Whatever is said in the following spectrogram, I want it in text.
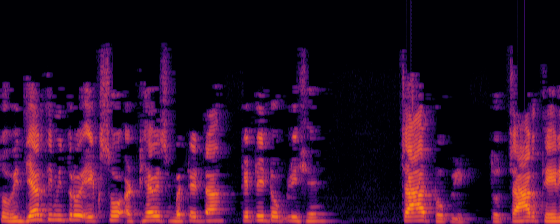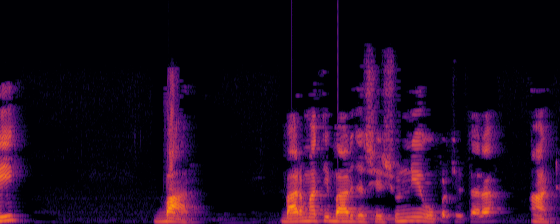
તો વિદ્યાર્થી મિત્રો, એકસો અઠ્યાવીસ બટેટા કેટલી ટોપલી છે? ચાર ટોપલી. તો ચાર તેરી બાર. બારમાંથી બાર જશે શૂન્ય ઉપરથી તારા આઠ.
